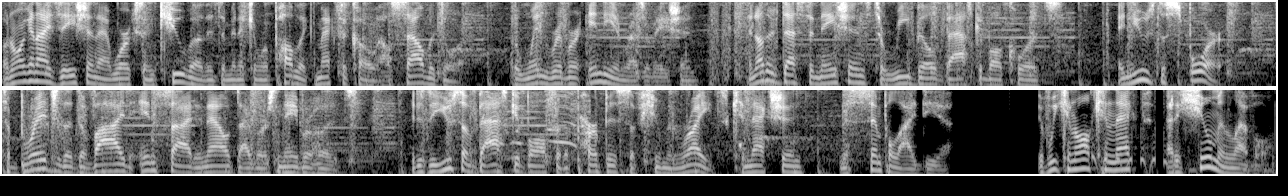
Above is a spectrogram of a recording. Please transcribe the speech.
an organization that works in Cuba, the Dominican Republic, Mexico, El Salvador, the Wind River Indian Reservation, and other destinations to rebuild basketball courts and use the sport to bridge the divide inside and out diverse neighborhoods. It is the use of basketball for the purpose of human rights, connection, and a simple idea if we can all connect at a human level,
